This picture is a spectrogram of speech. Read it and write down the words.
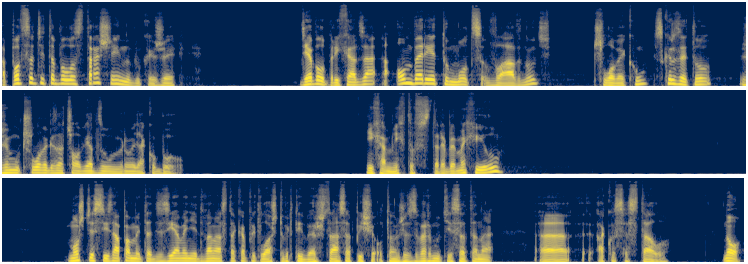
A v podstate to bolo strašne jednoduché, že diabol prichádza a on berie tú moc vládnuť človeku skrze to, že mu človek začal viac uverovať ako Bohu. Nechám nech to vstrebeme chvíľu. Môžete si zapamätať zjavenie 12. kapitola 4. verš, tam sa píše o tom, že zvrhnutie satana, uh, ako sa stalo. No,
